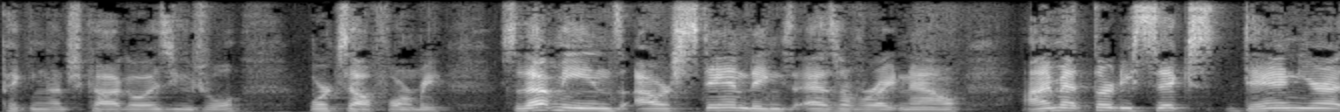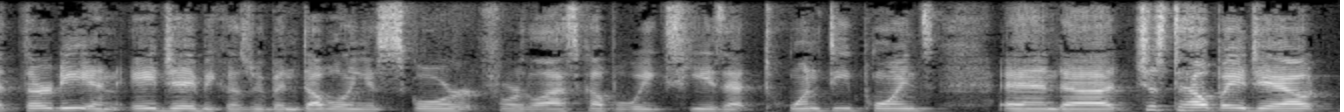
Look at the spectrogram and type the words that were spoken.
picking on Chicago as usual, works out for me. So that means our standings as of right now, I'm at 36, Dan you're at 30, and AJ because we've been doubling his score for the last couple weeks, he is at 20 points. And uh, just to help AJ out,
